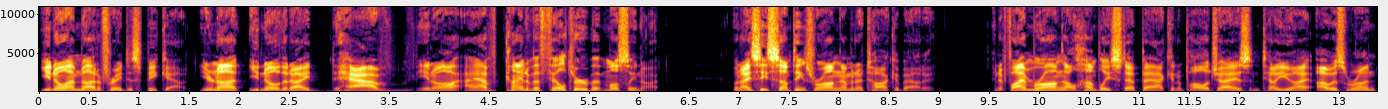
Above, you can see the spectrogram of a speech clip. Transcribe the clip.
You know, I'm not afraid to speak out. You're not, you know, that I have, you know, I have kind of a filter, but mostly not. When I see something's wrong, I'm going to talk about it. And if I'm wrong, I'll humbly step back and apologize and tell you I, I was run,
